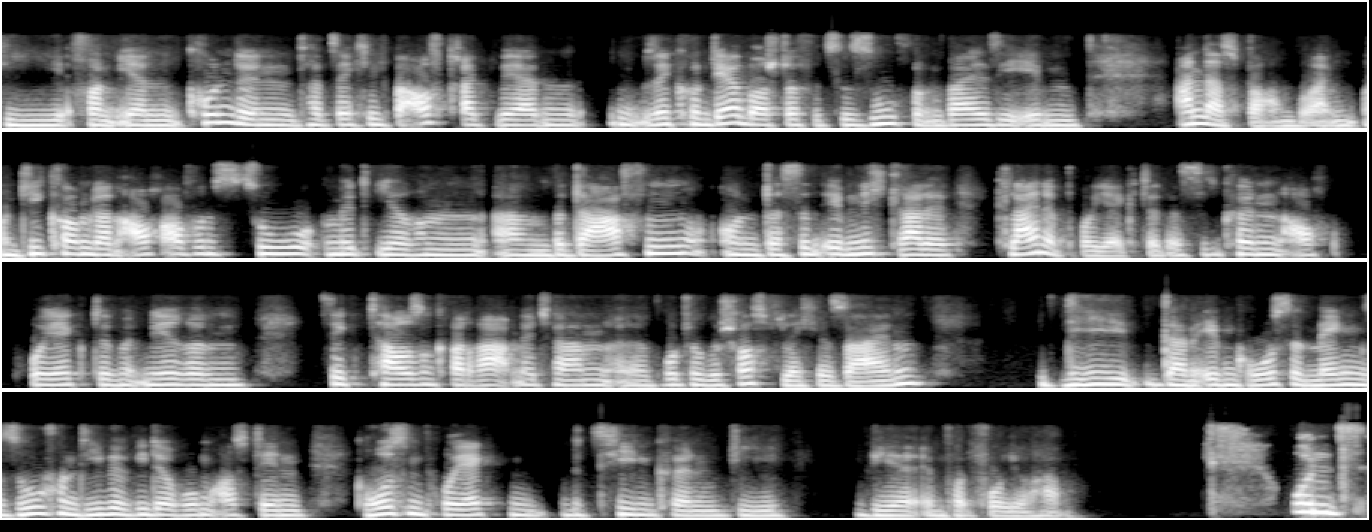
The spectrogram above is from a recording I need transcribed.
die von ihren Kunden tatsächlich beauftragt werden, Sekundärbaustoffe zu suchen, weil sie eben anders bauen wollen. Und die kommen dann auch auf uns zu mit ihren ähm, Bedarfen. Und das sind eben nicht gerade kleine Projekte. Das können auch Projekte mit mehreren zigtausend Quadratmetern äh, Bruttogeschossfläche sein die dann eben große Mengen suchen, die wir wiederum aus den großen Projekten beziehen können, die wir im Portfolio haben. Und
